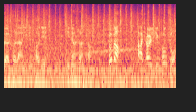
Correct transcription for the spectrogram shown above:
目标车辆已经靠近，即将上桥。收到，大桥已经封锁。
